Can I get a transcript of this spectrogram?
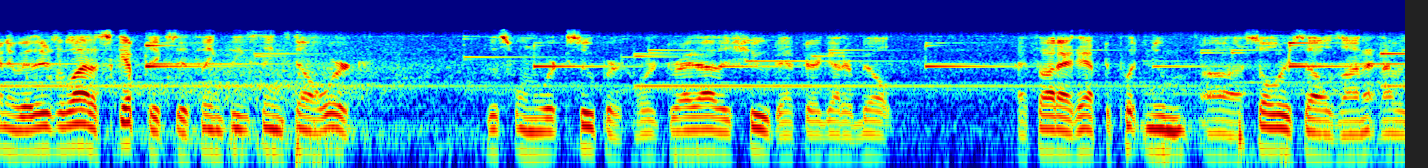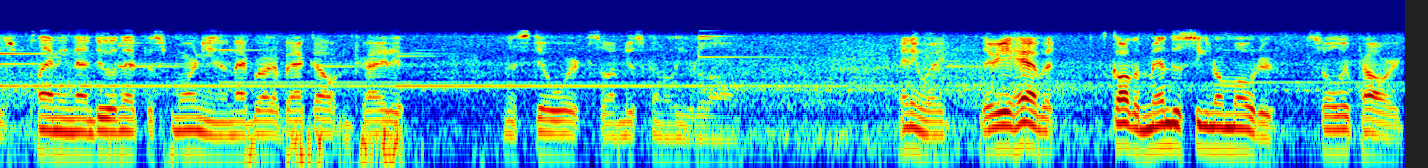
Anyway, there's a lot of skeptics that think these things don't work. This one worked super. Worked right out of the chute after I got her built. I thought I'd have to put new uh, solar cells on it, and I was planning on doing that this morning, and I brought it back out and tried it, and it still works, so I'm just going to leave it alone. Anyway, there you have it. It's called a Mendocino motor, solar powered.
